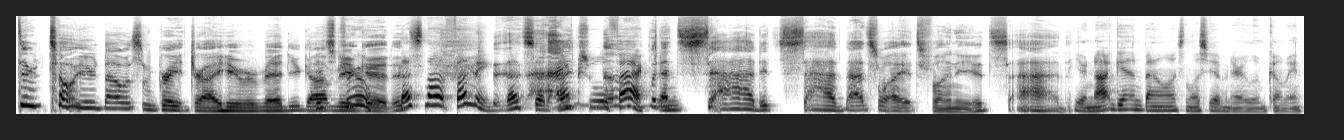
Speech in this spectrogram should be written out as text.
dude, tell you that was some great dry humor, man. You got it's me true. good. That's not funny. That's an I actual know, fact. But and it's sad. It's sad. That's why it's funny. It's sad. you're not getting balance unless you have an heirloom coming.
